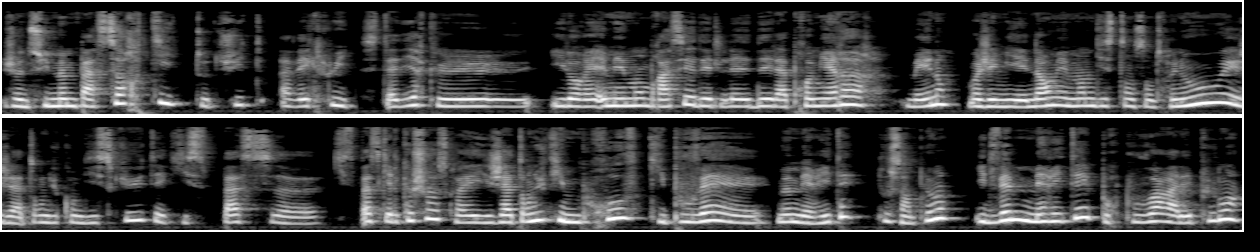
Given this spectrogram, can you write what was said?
je ne suis même pas sortie tout de suite avec lui. C'est-à-dire que il aurait aimé m'embrasser dès, la première heure. Mais non, moi j'ai mis énormément de distance entre nous et j'ai attendu qu'on discute et qu'il se passe euh, qu'il se passe quelque chose quoi. Et j'ai attendu qu'il me prouve qu'il pouvait me mériter, tout simplement. Il devait me mériter pour pouvoir aller plus loin.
